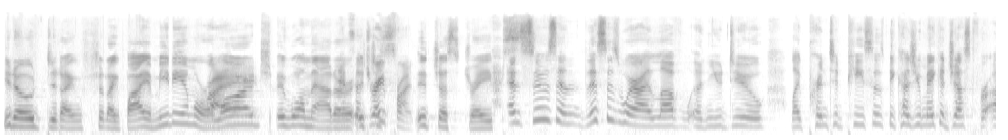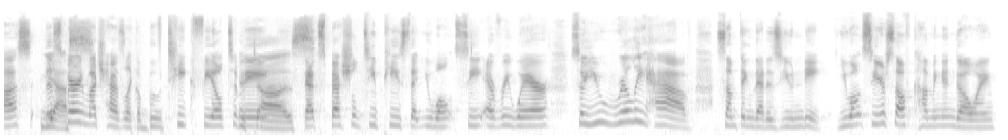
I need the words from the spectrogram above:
You know, did I should I buy a medium or Right. a large? It won't matter. It's a it drape just, front. It just drapes. And Susan, this is where I love when you do like printed pieces because you make it just for us. This very much has like a boutique feel to It me. does. That specialty piece that you won't see everywhere. So you really have something that is unique. You won't see yourself coming and going.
